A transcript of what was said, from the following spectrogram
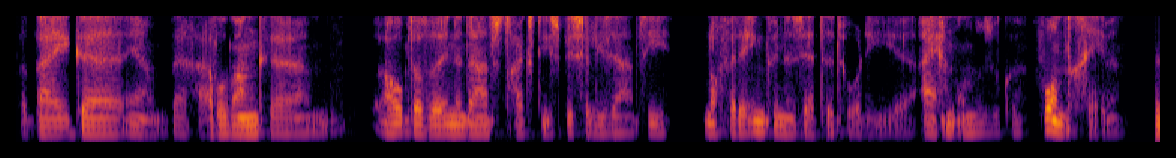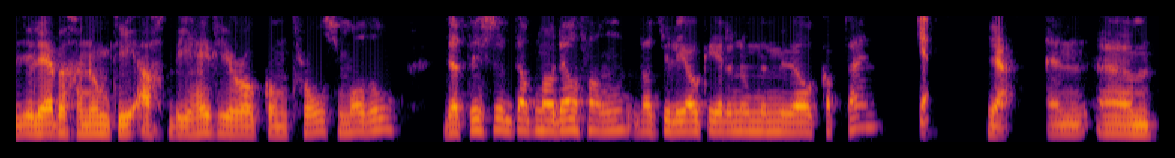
Waarbij ik uh, ja, bij Rabobank hoop dat we inderdaad straks die specialisatie nog verder in kunnen zetten door die eigen onderzoeken vorm te geven. Jullie hebben genoemd die 8 Behavioral Controls Model. Dat is dat model van wat jullie ook eerder noemden, Muel Kaptein? Ja. Ja, en um,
